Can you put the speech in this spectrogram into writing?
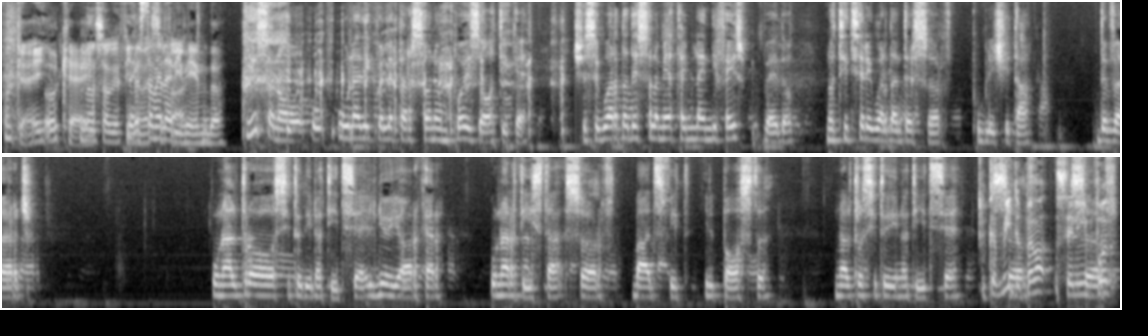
Ok, ok. Non so che fine Questa me la rivendo. Io sono una di quelle persone un po' esotiche. Cioè, se guardo adesso la mia timeline di Facebook, vedo notizie riguardanti il surf, pubblicità, The Verge, un altro sito di notizie, il New Yorker, un artista, surf, BuzzFeed, il Post, un altro sito di notizie. Ho capito, surf, però se,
